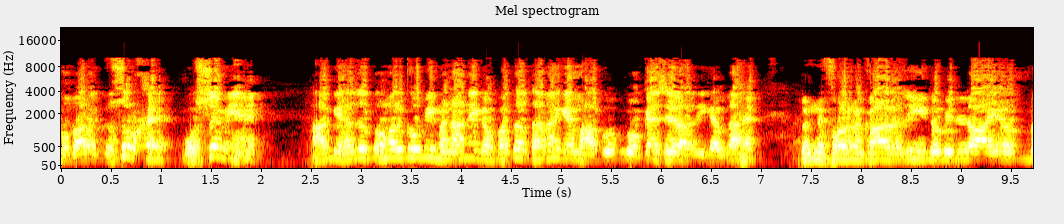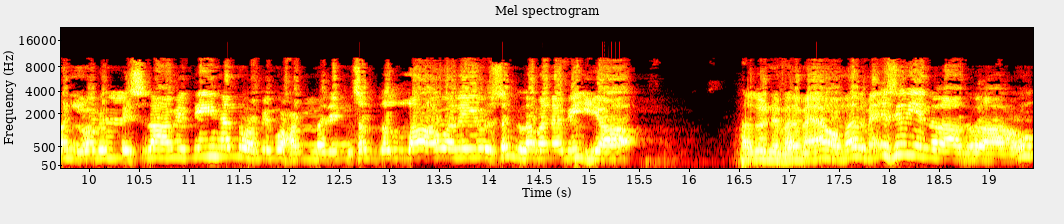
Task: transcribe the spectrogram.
مبارک تو سرخ ہے، غصے میں ہے۔ آگے حضرت عمر کو بھی منانے کا پتہ تھا نا کہ محبوب کو کیسے راضی کرنا ہے۔ تو نے فوراً کہا، رضیت باللہ ربا وبالاسلام دینا وبمحمد صلی اللہ علیہ وسلم نبیا۔ حضرت نے فرمایا، عمر، میں اس لیے ناراض ہو رہا ہوں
